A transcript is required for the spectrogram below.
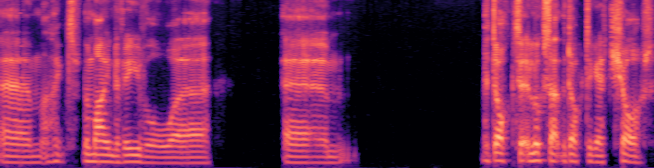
um, I think it's the Mind of Evil, where um, the doctor it looks like the doctor gets shot.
